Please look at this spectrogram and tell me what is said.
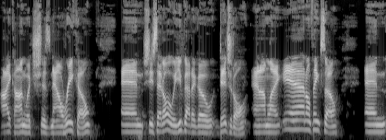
IKON, which is now Ricoh. And she said, Oh, you've got to go digital. And I'm like, Yeah, I don't think so. And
